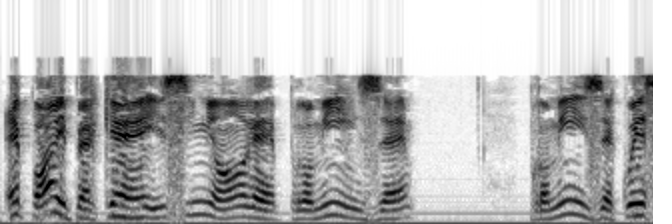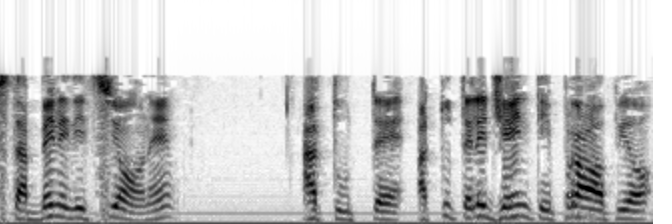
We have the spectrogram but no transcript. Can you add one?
E poi perché il Signore promise, promise questa benedizione a tutte, a tutte le genti proprio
